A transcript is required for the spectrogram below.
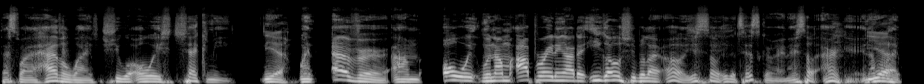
that's why I have a wife, she will always check me Yeah. whenever I'm always when I'm operating out of ego, she'll be like, Oh, you're so egotistical right now. You're so arrogant. And I'm Yeah. like,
